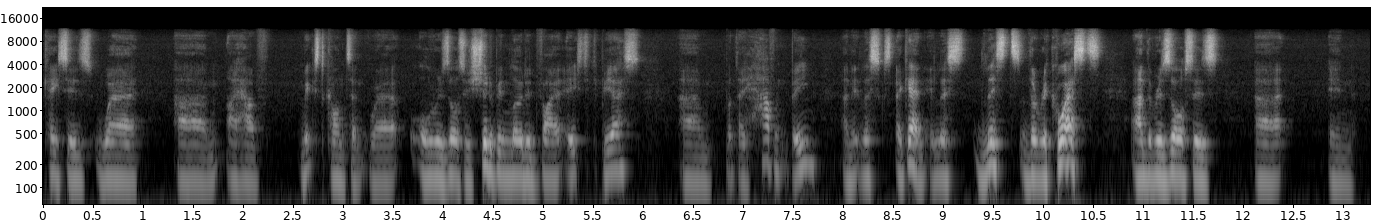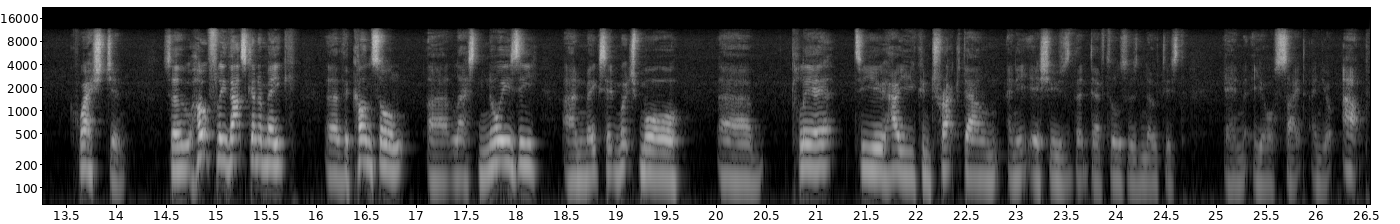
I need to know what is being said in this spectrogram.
cases where um, I have mixed content, where all resources should have been loaded via HTTPS, um, but they haven't been. And it lists, again, it lists, lists the requests and the resources uh, in question. So hopefully that's going to make uh, the console uh, less noisy and makes it much more uh, clear to you how you can track down any issues that DevTools has noticed in your site and your app.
